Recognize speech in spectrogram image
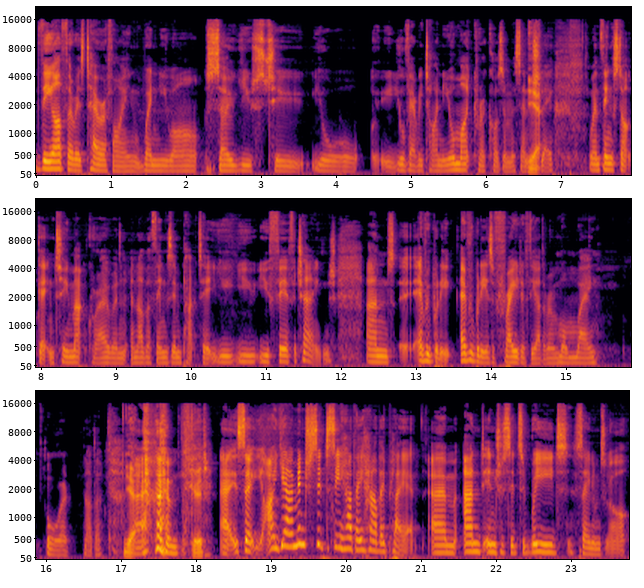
The other is terrifying when you are so used to your your very tiny, your microcosm essentially. When things start getting too macro and, and other things impact it, you, you you fear for change, and everybody everybody is afraid of the other in one way or another. Yeah. Um, Good. uh, so uh, yeah, I'm interested to see how they how they play it, um, and interested to read Salem's Lot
